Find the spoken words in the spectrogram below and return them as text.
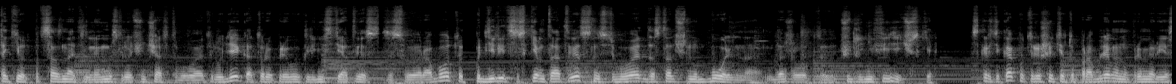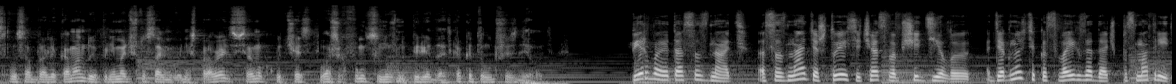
Такие вот подсознательные мысли очень часто бывают у людей, которые привыкли нести ответственность за свою работу. Поделиться с кем-то ответственностью бывает достаточно больно, даже вот э, чуть ли не физически. Скажите, как вот решить эту проблему, например, если вы собрали команду и понимаете, что сами вы не справляетесь, все равно какую-то часть ваших функций нужно передать. Как это лучше сделать? Первое – это осознать. Осознать, а что я сейчас вообще делаю. Диагностика своих задач. Посмотреть,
